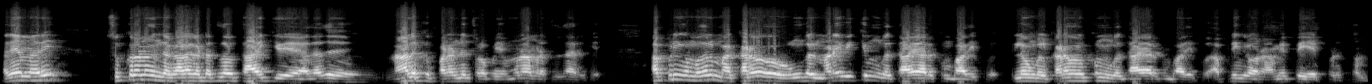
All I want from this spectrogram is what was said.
அதே மாதிரி சுக்கரனும் இந்த காலகட்டத்துல தாய்க்கு அதாவது நாளுக்கு பன்னெண்டுன்னு சொல்லக்கூடிய மூணாம் இடத்துல தான் இருக்கு. அப்படிங்கும் போது கணவ உங்கள் மனைவிக்கும் உங்கள் தாயாருக்கும் பாதிப்பு. இல்ல உங்கள் கணவனுக்கும் உங்கள் தாயாருக்கும் பாதிப்பு அப்படிங்கிற ஒரு அமைப்பை ஏற்படுத்தும்.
